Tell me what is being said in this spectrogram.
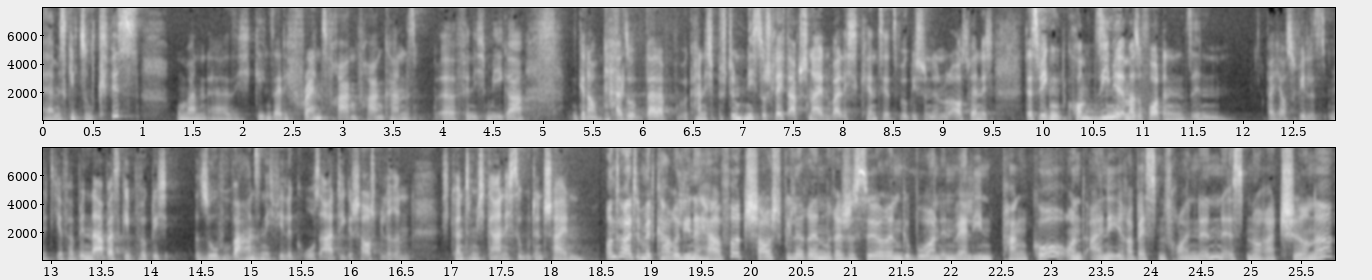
Ähm, es gibt so ein Quiz, wo man äh, sich gegenseitig Friends-Fragen fragen kann. Das äh, finde ich mega. Genau, also da kann ich bestimmt nicht so schlecht abschneiden, weil ich kenne es jetzt wirklich schon in- und auswendig. Deswegen kommt sie mir immer sofort in den Sinn weil ich auch so vieles mit ihr verbinde. Aber es gibt wirklich so wahnsinnig viele großartige Schauspielerinnen. Ich könnte mich gar nicht so gut entscheiden. Und heute mit Caroline Herford, Schauspielerin, Regisseurin, geboren in Berlin-Pankow. Und eine ihrer besten Freundinnen ist Nora Tschirner.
